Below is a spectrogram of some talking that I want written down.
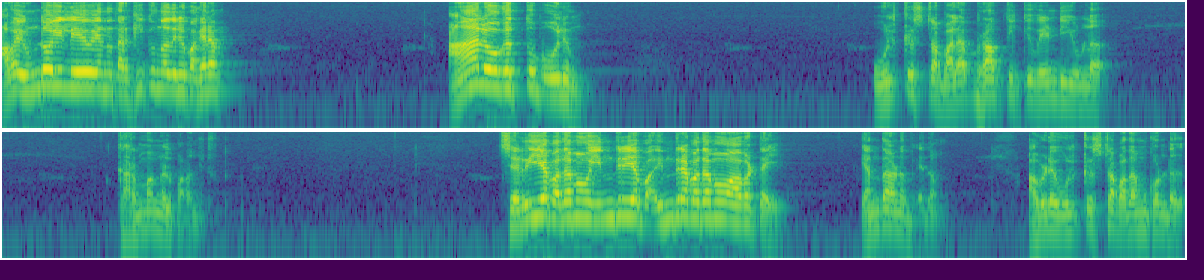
അവയുണ്ടോ ഇല്ലയോ എന്ന് തർക്കിക്കുന്നതിനു പകരം ആ ലോകത്ത് പോലും ഉത്കൃഷ്ട ഫലപ്രാപ്തിക്ക് വേണ്ടിയുള്ള കർമ്മങ്ങൾ പറഞ്ഞിട്ടുണ്ട്. ചെറിയ പദമോ ഇന്ദ്രിയ ഇന്ദ്രപദമോ ആവട്ടെ എന്താണ് ഭേദം? അവിടെ ഉത്കൃഷ്ട പദം കൊണ്ട്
